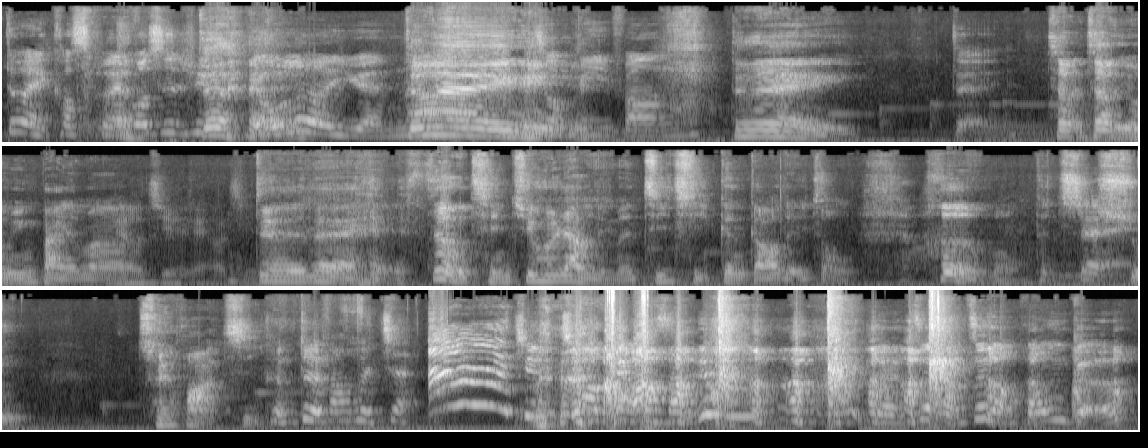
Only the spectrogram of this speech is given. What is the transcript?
对 cosplay，或是去游乐园对那种地方，对对，这样这样有明白吗？了解了解。对对对，这种情趣会让你们激起更高的一种荷尔蒙的指数。催化剂，可能对方会这样啊，尖叫这样子，对，这种这种风格，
